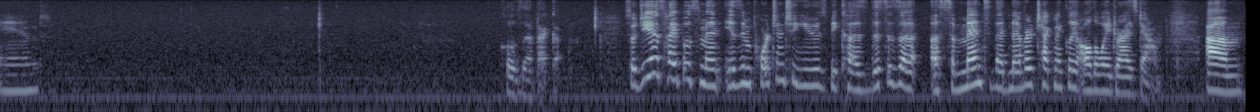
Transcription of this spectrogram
And close that back up. So GS Hypo Cement is important to use because this is a, a cement that never technically all the way dries down. Um,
